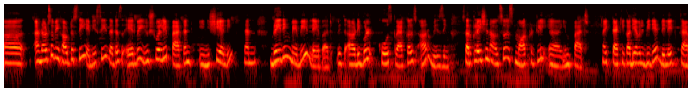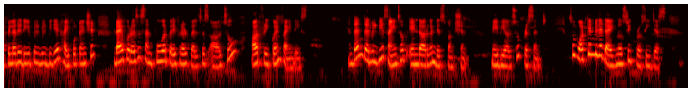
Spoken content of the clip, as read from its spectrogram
Uh, and also we have to see ABC that is airway usually patent initially then breathing may be labored with audible coarse crackles or wheezing. Circulation also is markedly uh, impaired like tachycardia will be there, delayed capillary refill will be there, hypotension, diaphoresis and poor peripheral pulses also are frequent findings. Then there will be signs of end organ dysfunction may be also present. So what can be the diagnostic procedures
